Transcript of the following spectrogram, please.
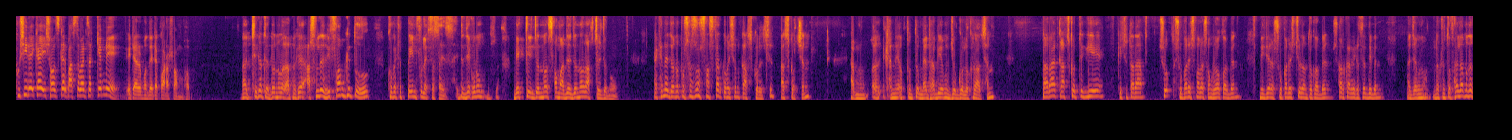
খুশি রেখে এই সংস্কার বাস্তবায়ন, স্যার, কেমনে এটার মধ্যে এটা করা সম্ভব? না, ঠিক আছে, ধন্যবাদ আপনাকে। আসলে রিফর্ম কিন্তু খুব একটা পেইনফুল এক্সারসাইজ এটা যে কোনো ব্যক্তির জন্য, সমাজের জন্য, রাষ্ট্রের জন্য। এখানে জনপ্রশাসন সংস্কার কমিশন কাজ করেছে কাজ করছেন এবং এখানে অত্যন্ত মেধাবী এবং যোগ্য লোকরা আছেন। তারা কাজ করতে গিয়ে কিছু তারা সুপারিশমালা সংগ্রহ করবেন নিজেরা সুপারিশ চূড়ান্ত করবেন সরকারের কাছে দেবেন। যেমন ডক্টর তোফাইল আহমদের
